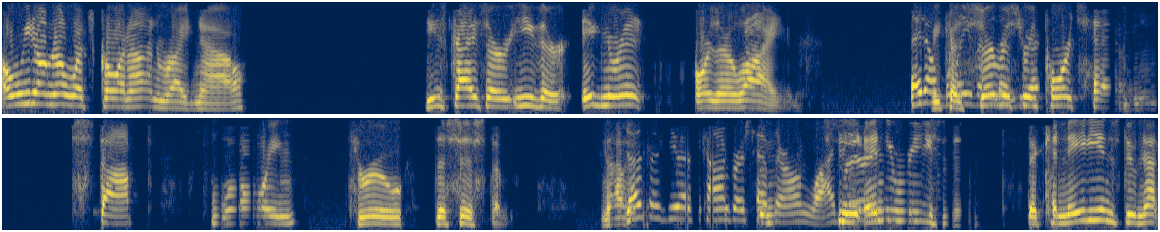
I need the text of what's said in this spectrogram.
oh, we don't know what's going on right now, these guys are either ignorant or they're lying. They don't because CIRVIS reports have stopped flowing through the system. Now, Doesn't U.S. Congress have their own library? See any reason? The Canadians do not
